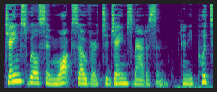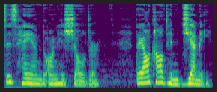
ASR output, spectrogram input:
James Wilson walks over to James Madison and he puts his hand on his shoulder. They all called him Jemmy,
